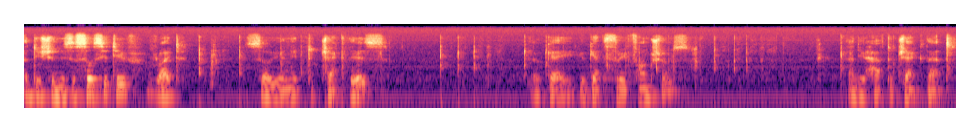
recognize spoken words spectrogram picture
addition is associative right? So you need to check this. Okay you get three functions. And you have to check that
